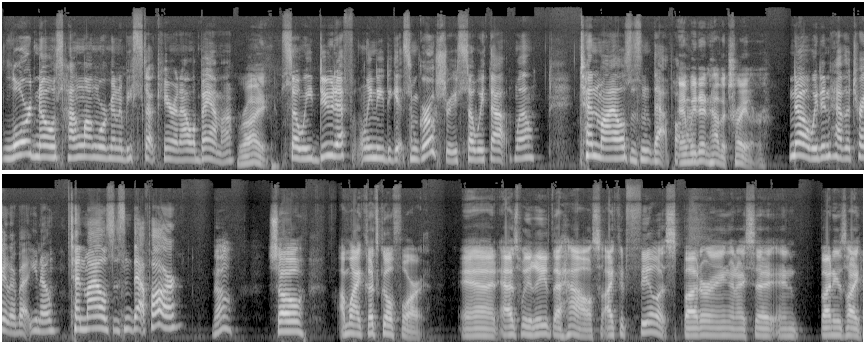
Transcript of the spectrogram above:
Lord knows how long we're going to be stuck here in Alabama. Right. So we do definitely need to get some groceries. So we thought, well, ten miles isn't that far. And we didn't have a trailer. no, we didn't have the trailer, but you know, ten miles isn't that far. No. So I'm like, let's go for it. And as we leave the house, I could feel it sputtering. And I said, and Bunny's like,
